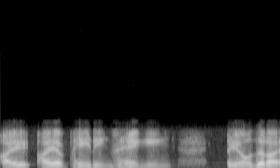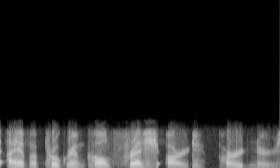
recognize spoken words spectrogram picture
I I have paintings mm-hmm. hanging, you know, that I, I have a program called Fresh Art Partners,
